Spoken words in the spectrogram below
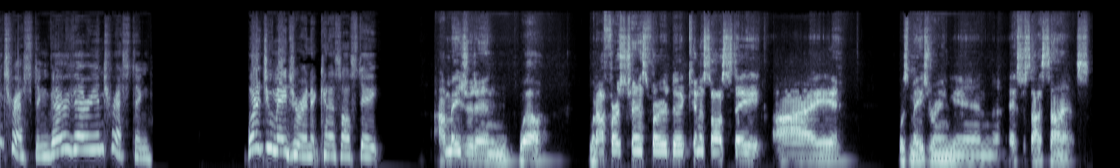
interesting. Very very interesting. What did you major in at Kennesaw State? I majored in well, when I first transferred to Kennesaw State, I was majoring in exercise science,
